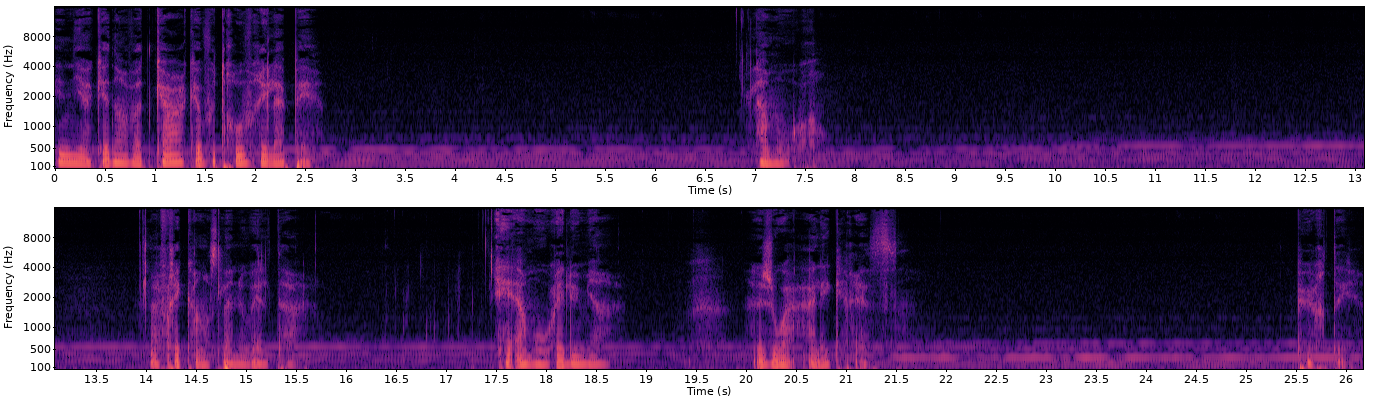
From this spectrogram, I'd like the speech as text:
Il n'y a que dans votre cœur que vous trouverez la paix. L'amour. La fréquence, la nouvelle terre. Et amour et lumière. Joie, allégresse. Pureté.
